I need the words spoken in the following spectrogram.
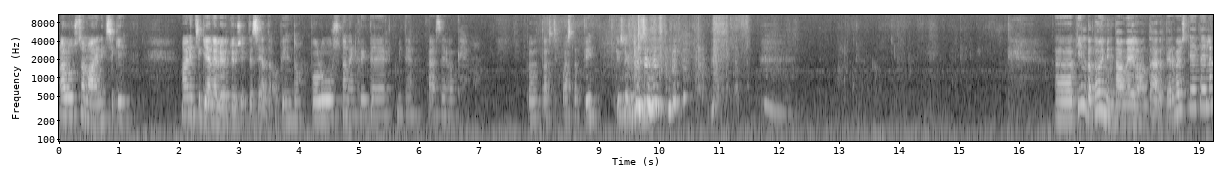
alussa mainitsikin. Mainitsikin ja ne löytyy sitten sieltä opintopolusta ne kriteerit, miten pääsee hakemaan. Toivottavasti vastattiin kysymykseen. Kiltatoimintaa meillä on täällä terveystieteillä.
